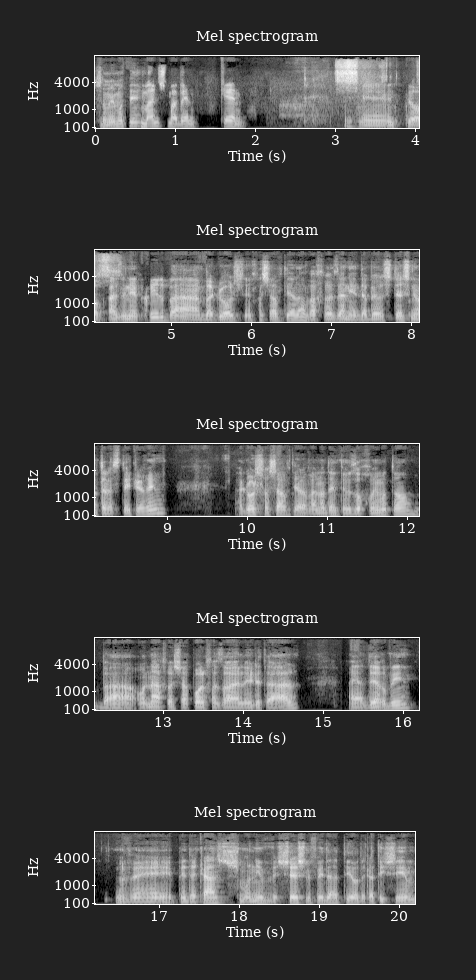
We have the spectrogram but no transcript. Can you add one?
שומעים אותי? מה נשמע בן? כן. אה, טוב, אז אני אתחיל בגול שחשבתי עליו, ואחרי זה אני אדבר שתי שניות על הסטיקרים. הגול שחשבתי עליו, אני לא יודע אם אתם זוכרים אותו, בעונה אחרי שהפועל חזרה לליגת העל, היה דרבי, ובדקה 86 לפי דעתי, או דקה 90,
